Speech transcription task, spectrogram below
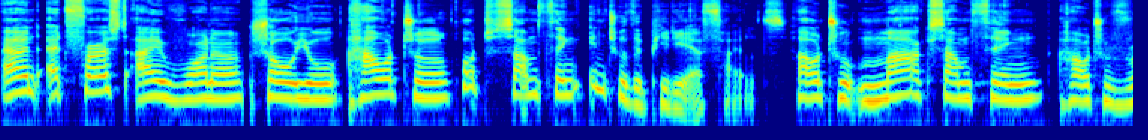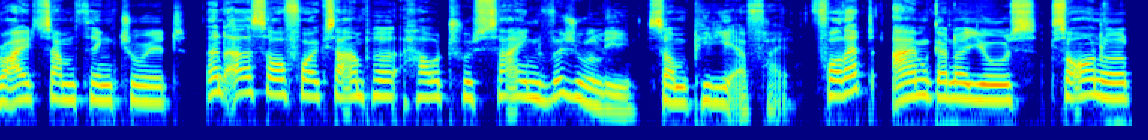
And at first I wanna show you how to put something into the PDF files, how to mark something, how to write something to it, and also, for example, how to sign visually some PDF file. For that, I'm gonna use Xournal++.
